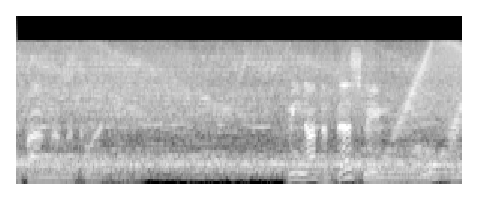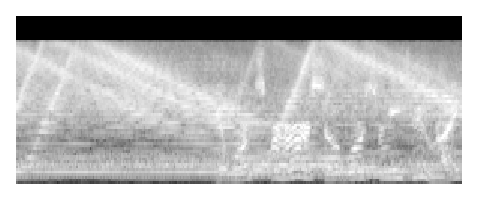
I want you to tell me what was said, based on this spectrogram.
if I remember correctly. I mean, not the best name in the world, it works for her, so it works for me too, right?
